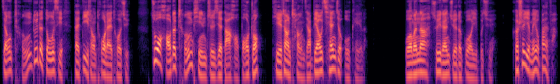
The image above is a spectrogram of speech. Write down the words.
将成堆的东西在地上拖来拖去。做好的成品直接打好包装，贴上厂家标签就 OK 了。我们呢，虽然觉得过意不去，可是也没有办法。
